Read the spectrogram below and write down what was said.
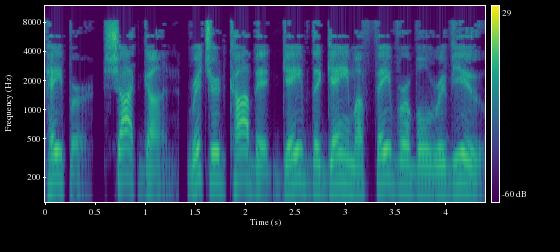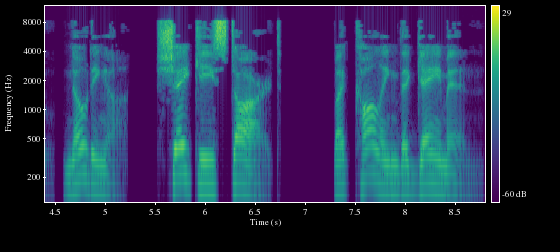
Paper, Shotgun, Richard Cobbett gave the game a favorable review, noting a shaky start, but calling the game an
